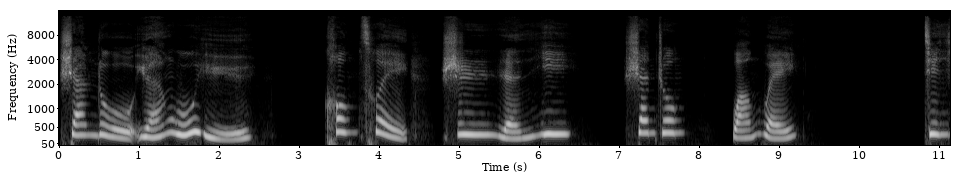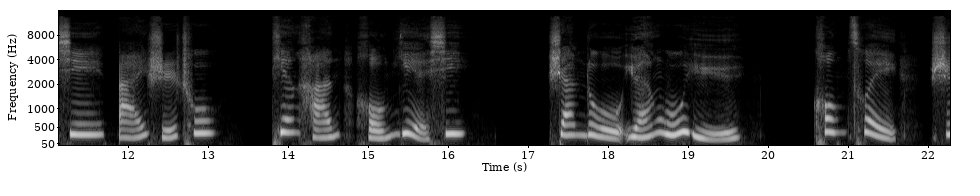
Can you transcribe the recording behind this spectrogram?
山路元无雨，空翠湿人衣。山中，王维。今夕白石出，天寒红叶稀。山路元无雨，空翠诗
